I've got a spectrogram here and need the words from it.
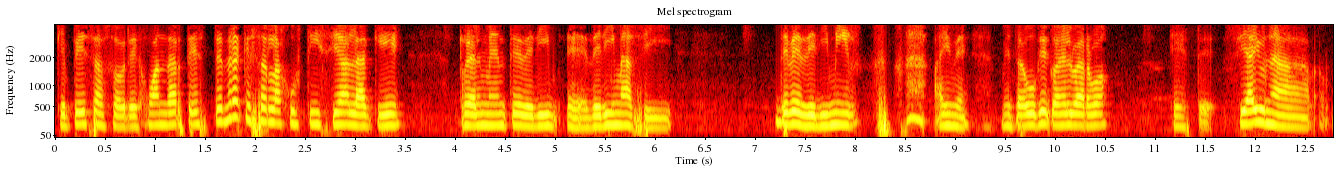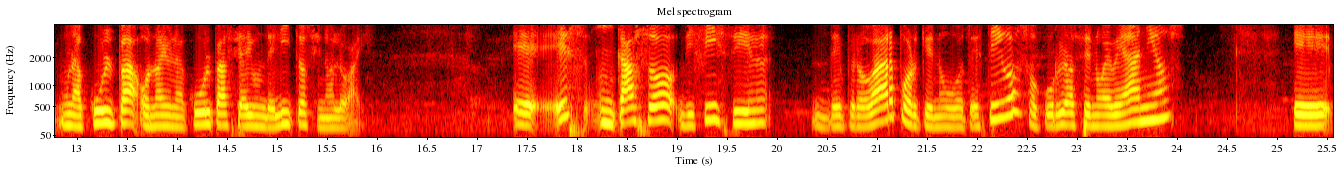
que pesa sobre Juan D'Artes, tendrá que ser la justicia la que realmente eh, derima si debe derimir, ahí me, me trabuqué con el verbo, este, si hay una, una culpa o no hay una culpa, si hay un delito, si no lo hay. Eh, es un caso difícil de probar porque no hubo testigos, ocurrió hace nueve años. Eh,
